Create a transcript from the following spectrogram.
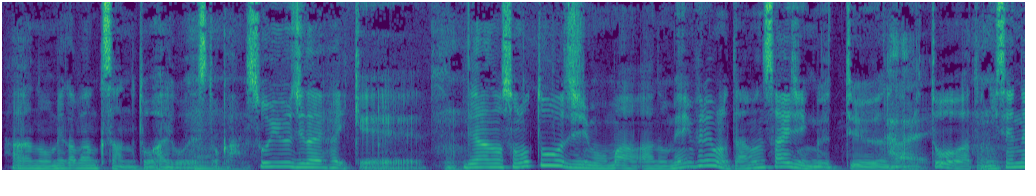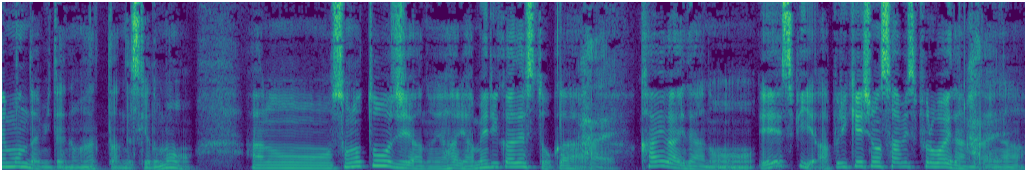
あのメガバンクさんの統廃合ですとか、うん、そういう時代背景、うん、であのその当時も、まあ、あのメインフレームのダウンサイジングっていうのと、はい、あと2000年問題みたいなのがあったんですけども、あのその当時あのやはりアメリカですとか、はい。海外であの ASP、アプリケーションサービスプロバイダーみたいな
